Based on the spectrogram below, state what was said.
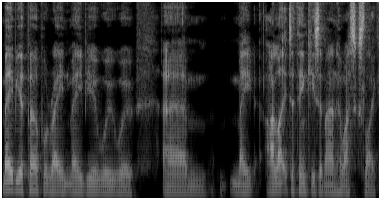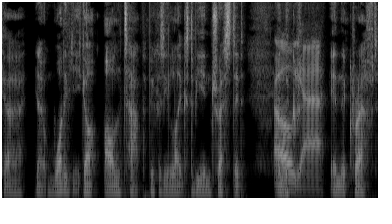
maybe a purple rain, maybe a woo woo. Um, maybe I like to think he's a man who asks like, uh, you know, what have you got on tap because he likes to be interested in Oh cr- yeah, in the craft.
